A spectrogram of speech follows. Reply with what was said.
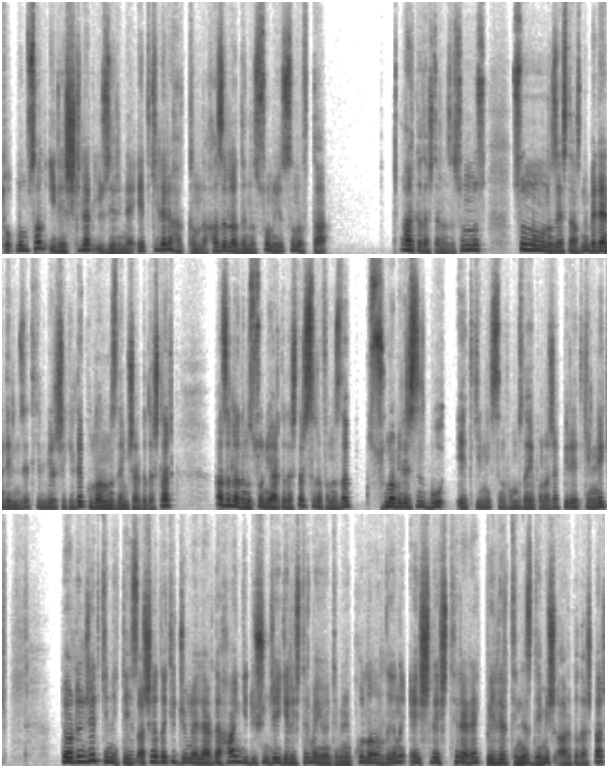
toplumsal ilişkiler üzerine etkileri hakkında hazırladığınız sonuyu sınıfta arkadaşlarınıza sununuz. Sunumunuz esnasında beden dilinizi etkili bir şekilde kullanınız demiş arkadaşlar. Hazırladığınız sonuyu arkadaşlar sınıfınızda sunabilirsiniz. Bu etkinlik sınıfımızda yapılacak bir etkinlik. Dördüncü etkinlikteyiz. Aşağıdaki cümlelerde hangi düşünceyi geliştirme yönteminin kullanıldığını eşleştirerek belirtiniz demiş arkadaşlar.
